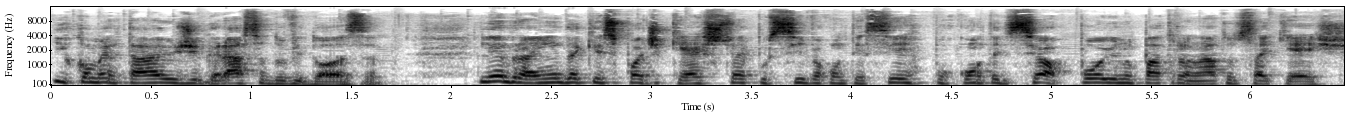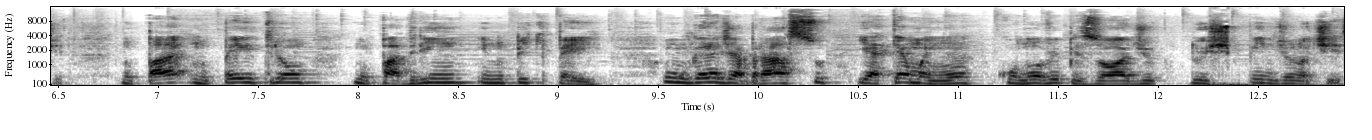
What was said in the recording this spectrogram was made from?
e comentários de graça duvidosa. Lembro ainda que esse podcast só é possível acontecer por conta de seu apoio no patronato do SciCast, no, no Patreon, no Padrim e no PicPay. Um grande abraço e até amanhã com um novo episódio do Spin de Notícias.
